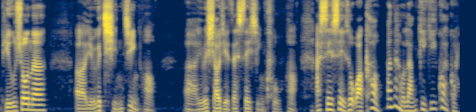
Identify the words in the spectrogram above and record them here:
比如说呢，呃，有一个情境哈。呃，有位小姐在 C 型哭哈，啊 C C 说，哇靠，啊那有狼奇奇怪怪，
